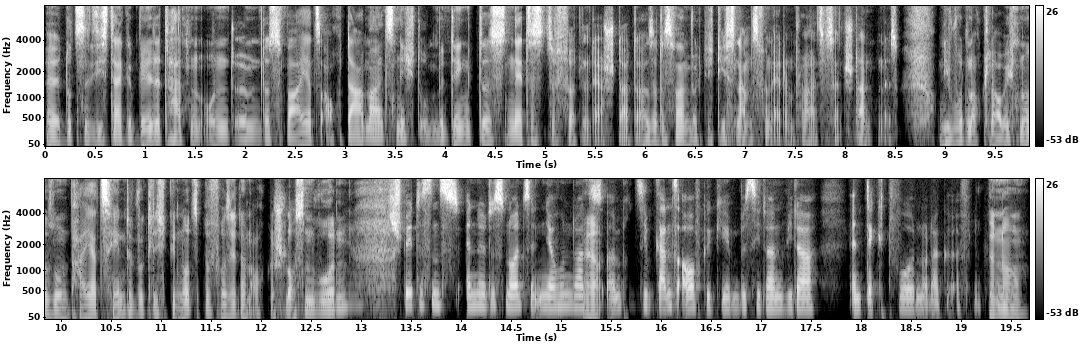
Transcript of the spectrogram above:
äh, Dutzende, die sich da gebildet hatten. Und ähm, das war jetzt auch damals nicht unbedingt das netteste Viertel der Stadt. Also das waren wirklich die Slums von Edinburgh, als es entstanden ist. Und die wurden auch, glaube ich, nur so ein paar Jahrzehnte wirklich genutzt, bevor sie dann auch geschlossen wurden. Ja. Spätestens Ende des 19. Jahrhunderts ja. im Prinzip ganz aufgegeben, bis sie dann wieder entdeckt wurden oder geöffnet genau, wurden.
